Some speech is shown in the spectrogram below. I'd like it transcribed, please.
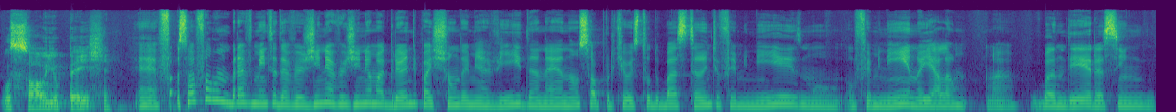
O Sol e o Peixe. É, só falando brevemente da Virginia, a Virginia é uma grande paixão da minha vida, né? Não só porque eu estudo bastante o feminismo, o feminino, e ela é uma bandeira, assim,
